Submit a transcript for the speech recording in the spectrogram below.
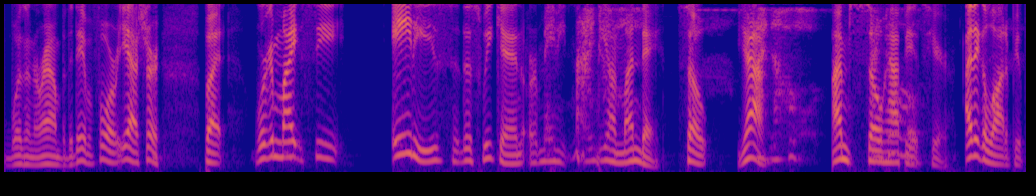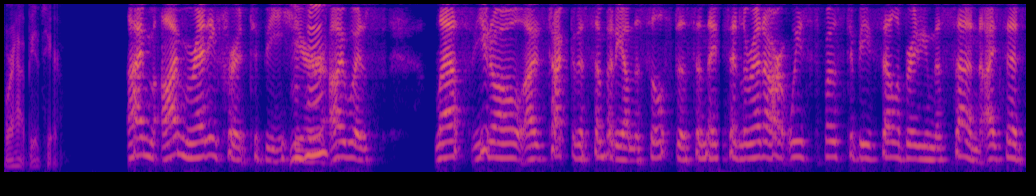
wasn't around, but the day before, yeah, sure. But we're gonna might see 80s this weekend or maybe 90 on Monday. So yeah, I know. I'm so happy it's here. I think a lot of people are happy it's here. I'm I'm ready for it to be here. Mhm. I was last, you know, I was talking to somebody on the solstice and they said, Loretta, aren't we supposed to be celebrating the sun? I said,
